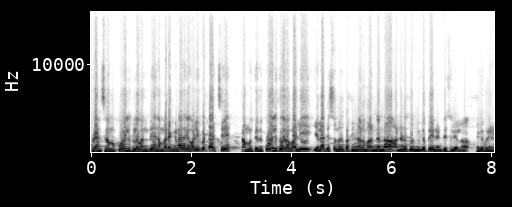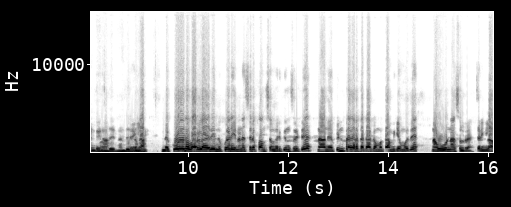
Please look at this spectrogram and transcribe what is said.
ஃப்ரெண்ட்ஸ் நம்ம கோயிலுக்குள்ள வந்து நம்ம ரெங்கநாதரையும் வழிபட்டாச்சு. நமக்கு இந்த கோயிலுக்கு வர வழி எல்லாத்தையும் சொன்னது பாத்தீங்கன்னா நம்ம அண்ணன் தான். அண்ணனுக்கு ஒரு மிகப்பெரிய நன்றி சொல்லிடலாம். மிகப்பெரிய நன்றி நன்றி சரிங்களா? இந்த கோயிலோட வரலாறு இந்த கோயிலோட என்னென்ன சிறப்பம்சம் இருக்குன்னு சொல்லிட்டு நான் பின் பிரகாரத்தை காக்க காமிக்கும் போது நான் ஒவ்வொன்றா சொல்றேன். சரிங்களா?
